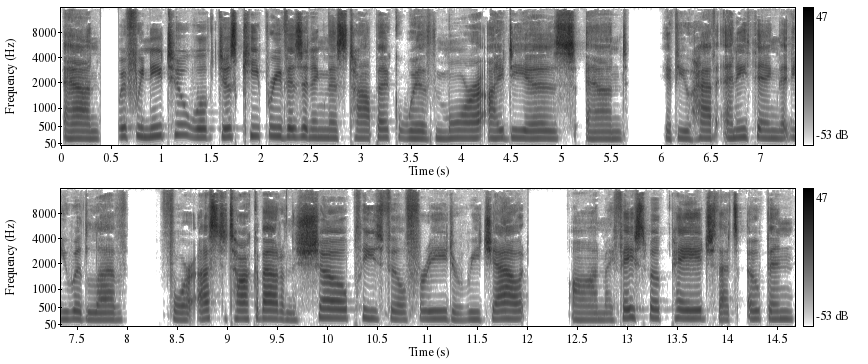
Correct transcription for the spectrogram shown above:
And if we need to, we'll just keep revisiting this topic with more ideas. And if you have anything that you would love for us to talk about on the show, please feel free to reach out on my Facebook page that's open.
